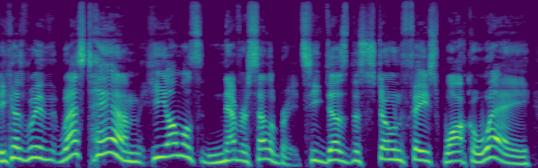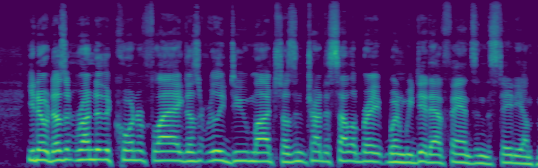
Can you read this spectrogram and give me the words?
Because with West Ham, he almost never celebrates. He does the stone face walk away, you know, doesn't run to the corner flag, doesn't really do much, doesn't try to celebrate when we did have fans in the stadium,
